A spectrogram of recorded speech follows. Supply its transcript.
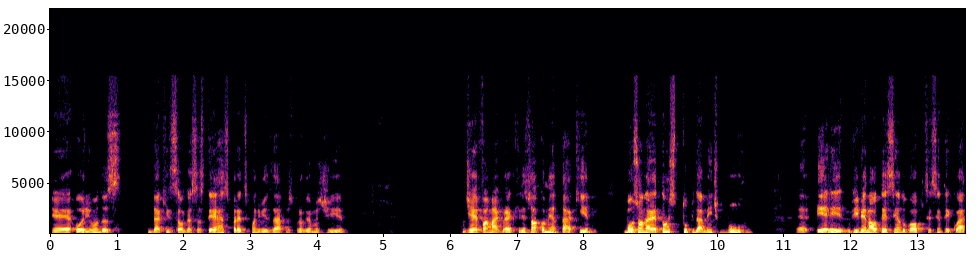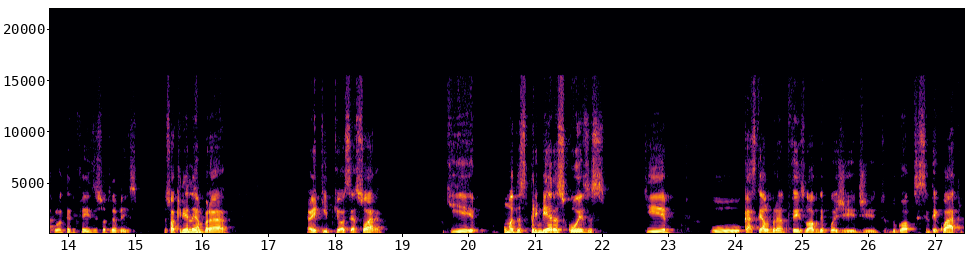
é, oriundas da aquisição dessas terras para disponibilizar para os programas de, de reforma agrária. Queria só comentar aqui: Bolsonaro é tão estupidamente burro, é, ele vive enaltecendo o golpe de 64, ontem ele fez isso outra vez. Eu só queria lembrar a equipe que o assessora que uma das primeiras coisas que o Castelo Branco fez logo depois de, de, do golpe de 64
